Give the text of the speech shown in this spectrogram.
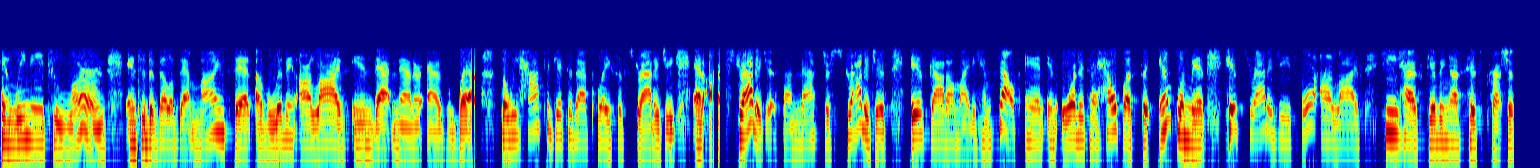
And we need to learn and to develop that mindset of living our lives in that manner as well. So we have to get to that place of strategy. And our strategist, our master strategist, is God Almighty Himself. And in order to help us to implement His strategies for our lives, He has given us His precious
